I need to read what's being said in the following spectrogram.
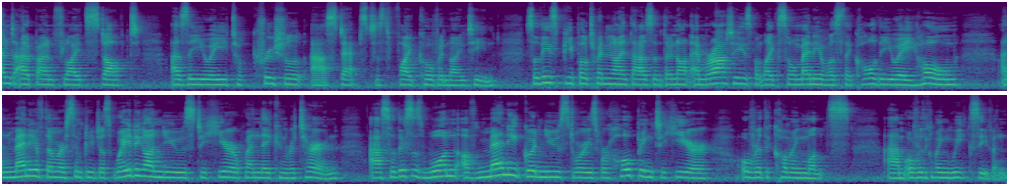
and outbound flights stopped as the UAE took crucial uh, steps to fight COVID 19. So these people, 29,000, they're not Emiratis, but like so many of us, they call the UAE home. And many of them are simply just waiting on news to hear when they can return. Uh, so, this is one of many good news stories we're hoping to hear over the coming months, um, over the coming weeks, even.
